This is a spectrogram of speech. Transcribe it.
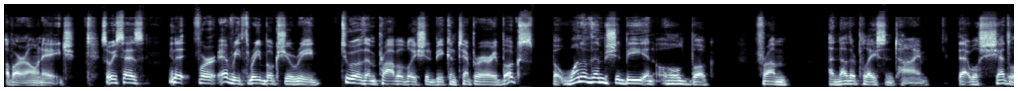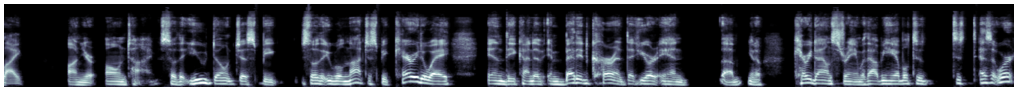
of our own age. So he says, a, for every three books you read, two of them probably should be contemporary books, but one of them should be an old book from another place and time that will shed light on your own time so that you don't just be so that you will not just be carried away in the kind of embedded current that you're in um, you know carried downstream without being able to to as it were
